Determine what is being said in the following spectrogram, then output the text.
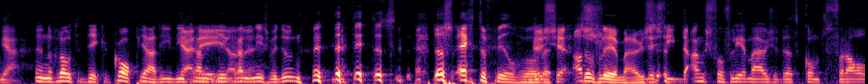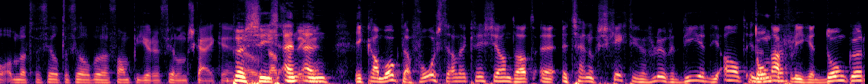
Ja, Een grote dikke kop, ja, die, die Ja, nee, die dan, kan er eh. niks mee doen. dat, is, dat is echt te veel voor Dus, als- zo'n vleermuis. dus die, de angst voor vleermuizen, dat komt vooral omdat we veel te veel vampierenfilms kijken. zo, Precies, en, en ik kan me ook daar voorstellen, Christian, dat het zijn ook schichtige vlugge dieren die altijd in de nacht vliegen. Donker,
